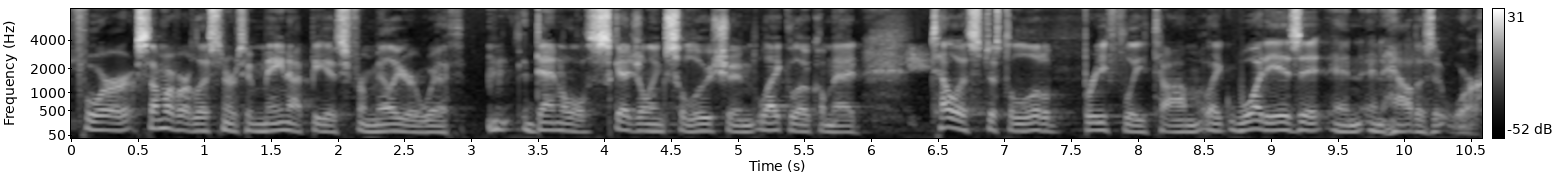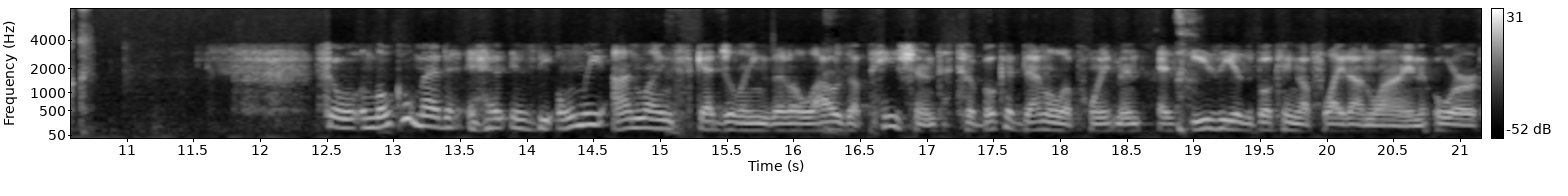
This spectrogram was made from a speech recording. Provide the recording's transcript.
for some of our listeners who may not be as familiar with dental scheduling solution like LocalMed, tell us just a little briefly, Tom, like what is it and and how does it work? So, LocalMed is the only online scheduling that allows a patient to book a dental appointment as easy as booking a flight online or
